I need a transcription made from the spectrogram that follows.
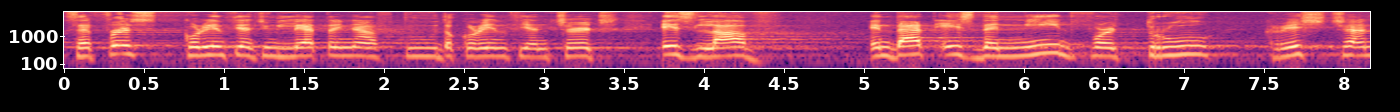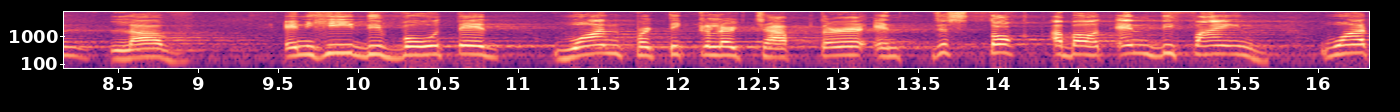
sa 1 Corinthians, yung letter niya to the Corinthian church, is love. And that is the need for true Christian love. And he devoted one particular chapter and just talked about and defined what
